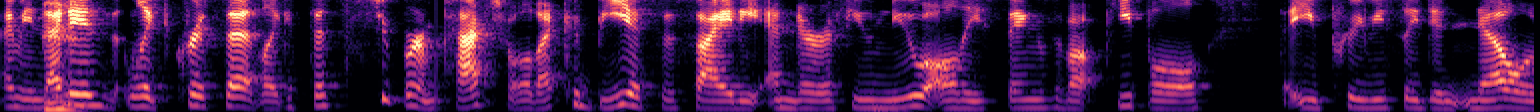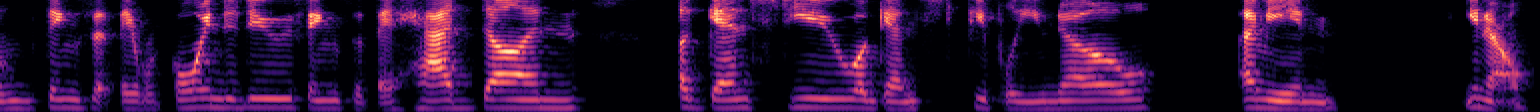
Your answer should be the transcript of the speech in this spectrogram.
I mean, that Mhm. is like Chris said, like that's super impactful. That could be a society ender if you knew all these things about people that you previously didn't know and things that they were going to do, things that they had done against you, against people you know. I mean, you know,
